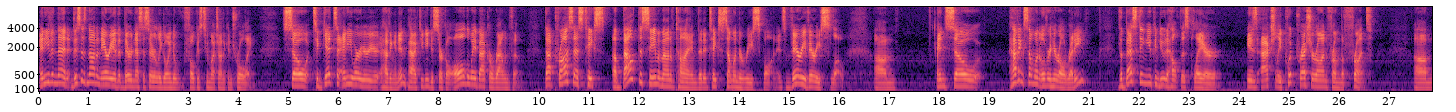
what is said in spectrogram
and even then, this is not an area that they're necessarily going to focus too much on controlling. So to get to anywhere you're having an impact, you need to circle all the way back around them. That process takes about the same amount of time that it takes someone to respawn. It's very, very slow. Um, and so having someone over here already, the best thing you can do to help this player is actually put pressure on from the front um,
